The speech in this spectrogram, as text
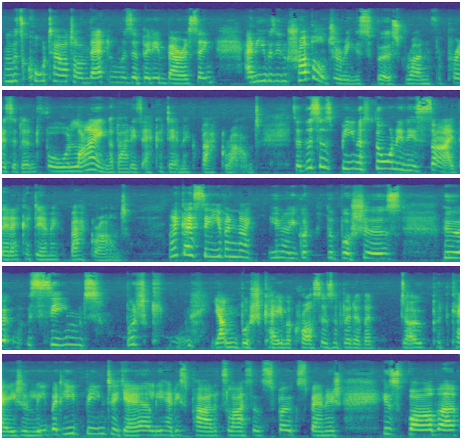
and was caught out on that and was a bit embarrassing. And he was in trouble during his first run for president for lying about his academic background. So this has been a thorn in his side, that academic background like I say, even like you know, you got the Bushes, who seemed Bush, young Bush came across as a bit of a dope occasionally, but he'd been to Yale, he had his pilot's license, spoke Spanish. His father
